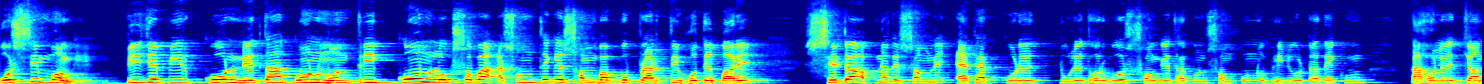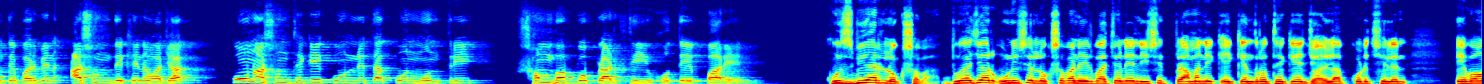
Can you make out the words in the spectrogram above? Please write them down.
পশ্চিমবঙ্গে বিজেপির কোন নেতা, কোন মন্ত্রী, কোন লোকসভা আসন থেকে সম্ভাব্য প্রার্থী হতে পারে, সেটা আপনাদের সামনে এক এক করে তুলে ধরব। সঙ্গে থাকুন, সম্পূর্ণ ভিডিওটা দেখুন, তাহলে জানতে পারবেন। আসুন দেখে নেওয়া যাক, কোন আসন থেকে কোন নেতা, কোন মন্ত্রী সম্ভাব্য প্রার্থী হতে পারেন। কুচবিহার লোকসভা দু হাজার লোকসভা নির্বাচনে নিশীত প্রামাণিক এই কেন্দ্র থেকে জয়লাভ করেছিলেন এবং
